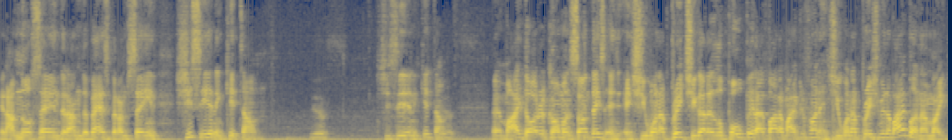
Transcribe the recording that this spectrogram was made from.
And I'm not saying that I'm the best, but I'm saying she see it in Kid Town. Yes. She see it in Kid Town. Yes. And my daughter come on Sundays and, and she wanna preach. She got a little pulpit. I bought a microphone and she wanna preach me the Bible. And I'm like,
